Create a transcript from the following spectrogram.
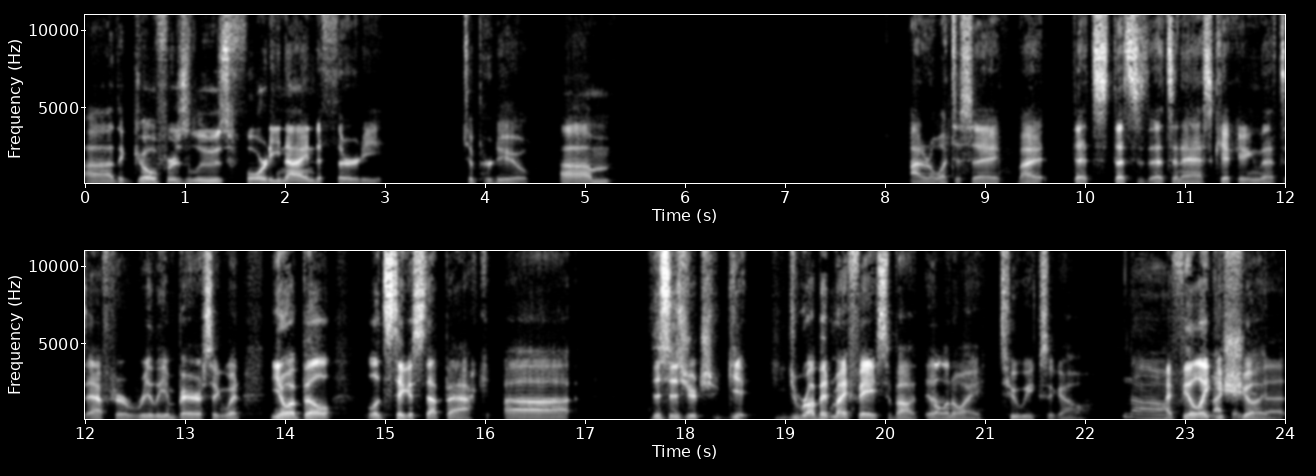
Uh, the Gophers lose forty nine to thirty to Purdue. Um, I don't know what to say. I that's that's that's an ass kicking. That's after a really embarrassing win. You know what, Bill? Let's take a step back. Uh, this is your get you rub it in my face about Illinois two weeks ago. No, I feel like you not gonna do should.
